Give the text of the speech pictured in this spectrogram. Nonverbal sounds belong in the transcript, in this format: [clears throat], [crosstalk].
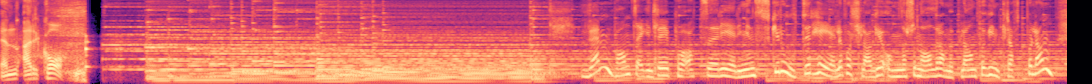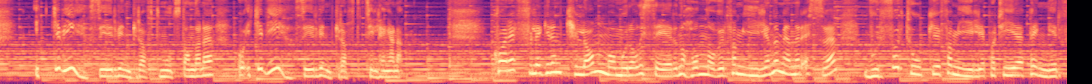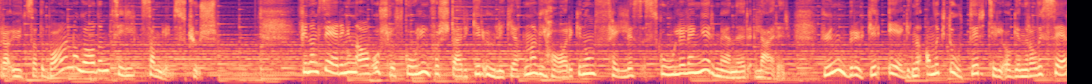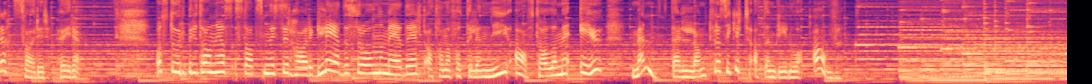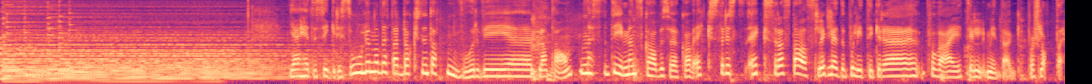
NRK. Hvem vant egentlig på at regjeringen skroter hele forslaget om nasjonal rammeplan for vindkraft på land? Ikke vi, sier vindkraftmotstanderne, og ikke vi, sier vindkrafttilhengerne. KrF legger en klam og moraliserende hånd over familiene, mener SV. Hvorfor tok familiepartiet penger fra utsatte barn og ga dem til samlivskurs? Finansieringen av Oslo-skolen forsterker ulikhetene. Vi har ikke noen fellesskole lenger, mener lærer. Hun bruker egne anekdoter til å generalisere, svarer Høyre. Og Storbritannias statsminister har gledesstrålende meddelt at han har fått til en ny avtale med EU, men det er langt fra sikkert at den blir noe av. Jeg heter Sigrid Solund, og dette er Dagsnytt 18, hvor vi bl.a. neste timen skal ha besøk av ekstra, ekstra staselig kledde politikere på vei til middag på Slottet.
